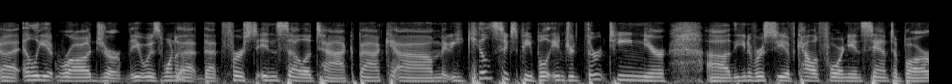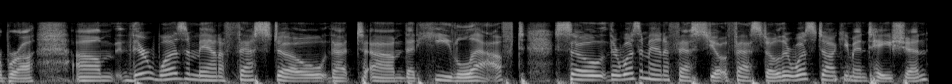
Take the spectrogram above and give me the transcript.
uh, Elliot Rodger, it was one yeah. of that, that first incel attack back. Um, he killed six people, injured 13 near uh, the University of California in Santa Barbara. Um, there was a manifesto that um, that he left, so there was a manifesto. there was documentation.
